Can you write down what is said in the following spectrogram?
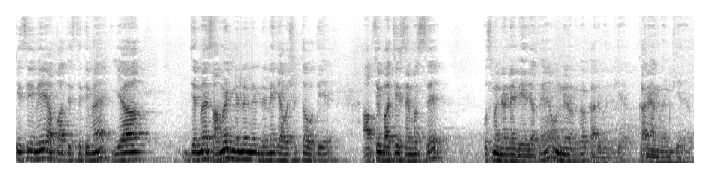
किसी भी आपात स्थिति में या जिनमें सामूहिक निर्णय लेने की आवश्यकता होती है, आपसी बातचीत सहमत से उसमें निर्णय लिए जाते हैं, उन निर्णय का कार्यान्वयन किया कार्यान्वयन किया जाता है।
